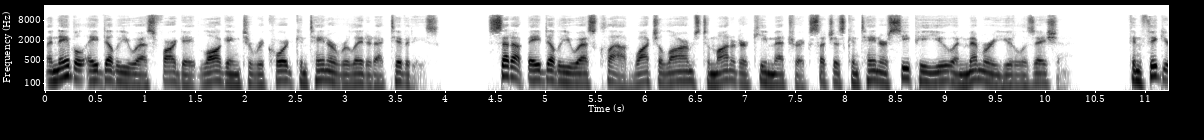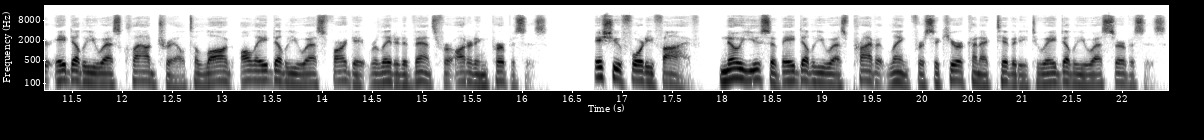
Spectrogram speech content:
Enable AWS Fargate logging to record container related activities. Set up AWS CloudWatch alarms to monitor key metrics such as container CPU and memory utilization. Configure AWS CloudTrail to log all AWS Fargate related events for auditing purposes. Issue 45 No use of AWS Private Link for secure connectivity to AWS services.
